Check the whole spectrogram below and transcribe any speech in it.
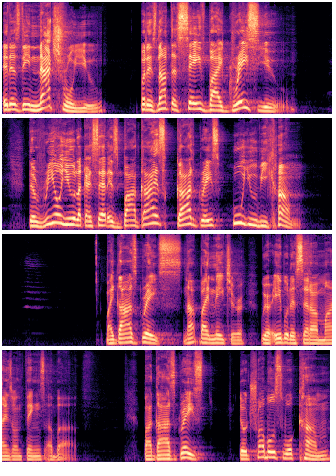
It is the natural you, but it's not the saved by grace you. The real you, like I said, is by God's God grace who you become. By God's grace, not by nature, we are able to set our minds on things above. By God's grace, though troubles will come,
